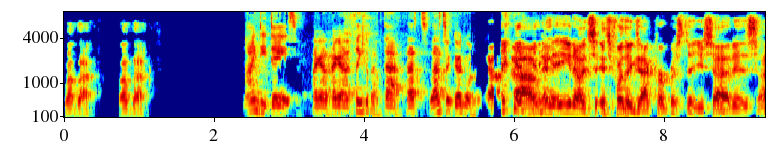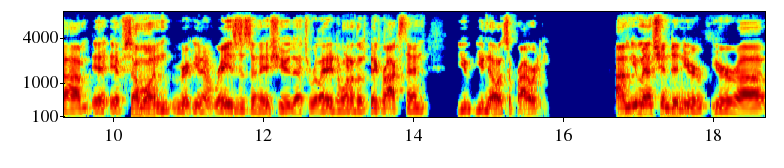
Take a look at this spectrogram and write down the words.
love that. Love that. 90 days. I got I got to think about that. That's that's a good one. yeah. um, and you know, it's it's for the exact purpose that you said is um, if someone you know raises an issue that's related to one of those big rocks, then you you know it's a priority. Um, you mentioned in your your uh,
